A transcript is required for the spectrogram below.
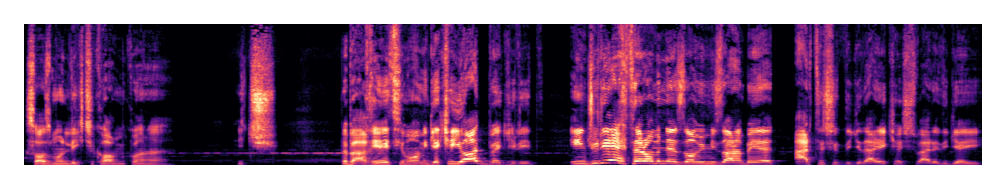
سازمان لیگ چی کار می‌کنه؟ هیچ. به بقیه تیم‌ها میگه که یاد بگیرید. اینجوری احترام نظامی می‌ذارن به ارتش دیگه در یک کشور دیگه ای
